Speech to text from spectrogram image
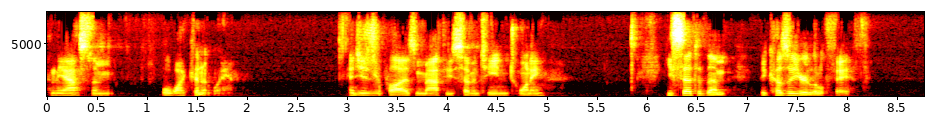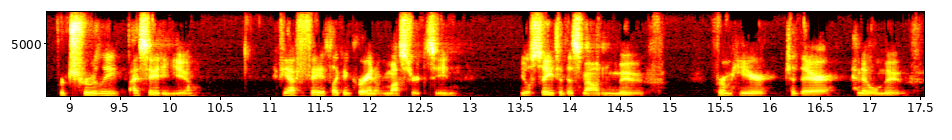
And they asked them, Well, why couldn't we? And Jesus replies in Matthew 17 20. He said to them, Because of your little faith, for truly I say to you, if you have faith like a grain of mustard seed, you'll say to this mountain, Move from here to there, and it will move,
